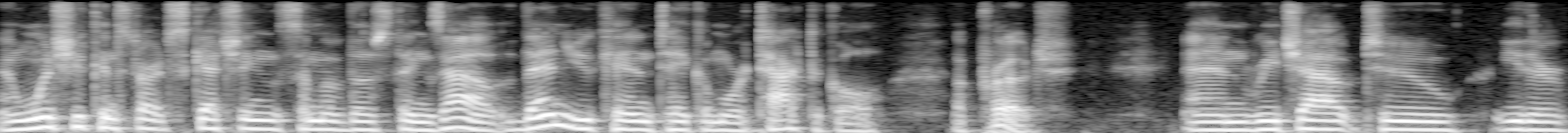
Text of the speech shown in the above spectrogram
And once you can start sketching some of those things out, then you can take a more tactical approach and reach out to either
